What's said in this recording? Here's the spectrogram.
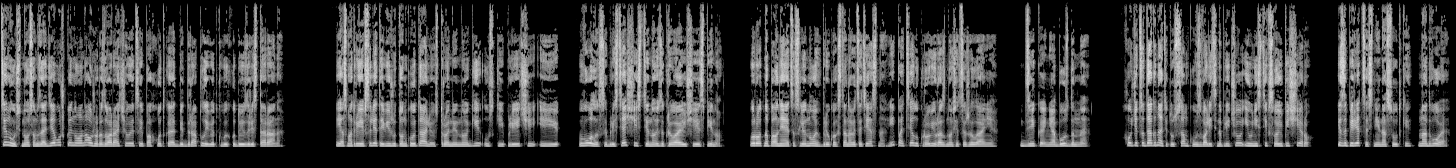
Тянусь носом за девушкой, но она уже разворачивается и походкой от бедра плывет к выходу из ресторана. Я смотрю ей вслед и вижу тонкую талию, стройные ноги, узкие плечи и... Волосы, блестящие стеной, закрывающие спину. Рот наполняется слюной, в брюках становится тесно, и по телу кровью разносится желание. Дикое, необузданное. Хочется догнать эту самку, взвалить на плечо и унести в свою пещеру. И запереться с ней на сутки, на двое,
